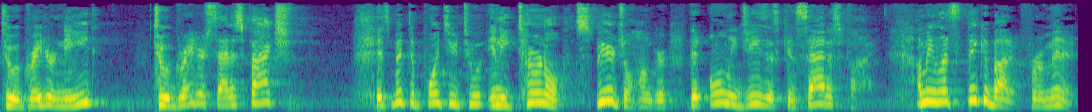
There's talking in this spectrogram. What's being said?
to a greater need, to a greater satisfaction. It's meant to point you to an eternal spiritual hunger that only Jesus can satisfy. I mean, let's think about it for a minute.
